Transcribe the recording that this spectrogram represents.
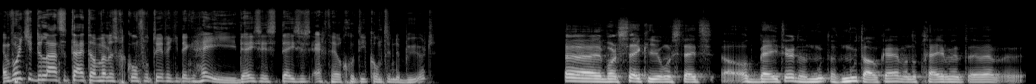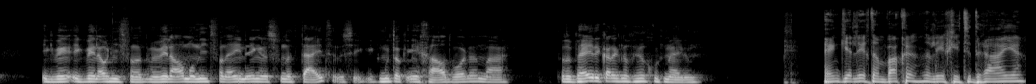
En word je de laatste tijd dan wel eens geconfronteerd dat je denkt: hey, deze is, deze is echt heel goed, die komt in de buurt? Eh, er worden zeker jongens steeds ook beter. Dat moet, dat moet ook, hè. Want op een gegeven moment... eh, ik, win, ik win ook niet van het... We winnen allemaal niet van één ding, dat is van de tijd. Dus ik, ik moet ook ingehaald worden. Maar tot op heden kan ik nog heel goed meedoen. Henk, je ligt dan wakker, dan lig je te draaien.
